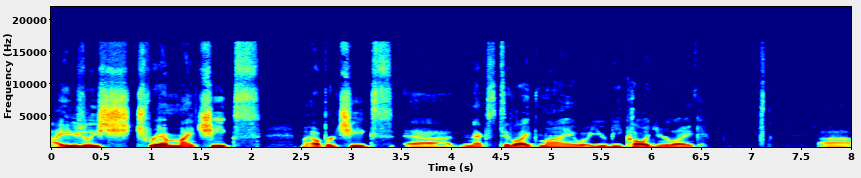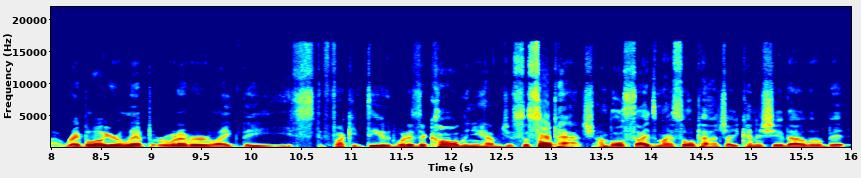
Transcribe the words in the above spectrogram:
I usually sh- trim my cheeks, my upper cheeks, uh, next to like my, what you'd be called your like, uh, right below your lip or whatever. Like the, it's the fucking dude. What is it called when you have just a soul patch on both sides of my soul patch? I kind of shave that a little bit.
